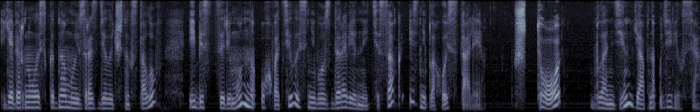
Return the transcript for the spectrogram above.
Я вернулась к одному из разделочных столов и бесцеремонно ухватила с него здоровенный тесак из неплохой стали. «Что?» — блондин явно удивился.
